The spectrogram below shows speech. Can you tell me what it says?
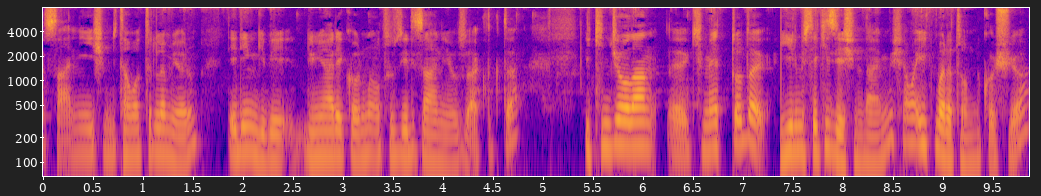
Saniyeyi şimdi tam hatırlamıyorum. Dediğim gibi dünya rekoruna 37 saniye uzaklıkta. İkinci olan e, Kimetto da 28 yaşındaymış ama ilk maratonunu koşuyor.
